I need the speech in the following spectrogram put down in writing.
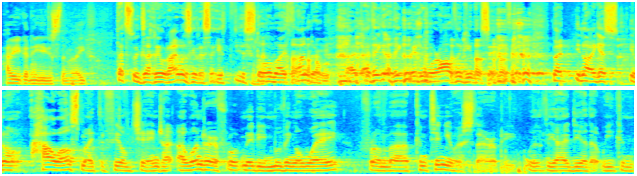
How are you going to use them, Leif? That's exactly what I was going to say. You, you stole my thunder. I, I, think I think maybe we're all thinking the same thing. But you know, I guess you know how else might the field change? I, I wonder if we're maybe moving away from uh, continuous therapy with the idea that we can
